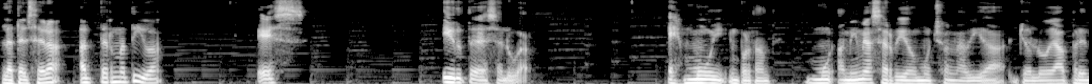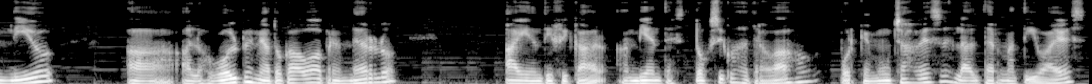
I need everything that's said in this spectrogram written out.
la tercera alternativa es irte de ese lugar. Es muy importante. A mí me ha servido mucho en la vida. Yo lo he aprendido a, a los golpes, me ha tocado aprenderlo a identificar ambientes tóxicos de trabajo porque muchas veces la alternativa es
